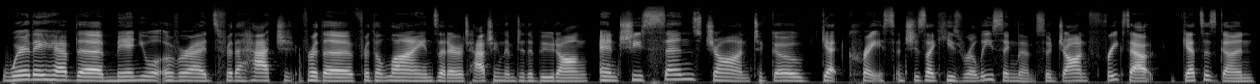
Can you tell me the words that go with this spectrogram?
where they have the manual overrides for the hatch for the for the lines that are attaching them to the budong. And she sends John to go get Crais and she's like he's releasing them. So John freaks out gets his gun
